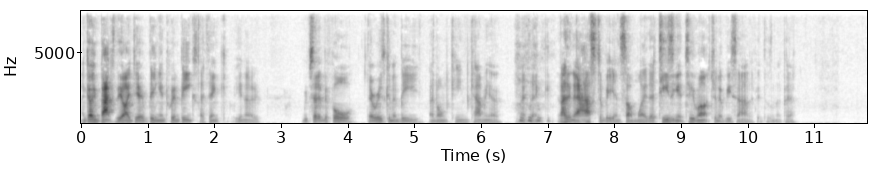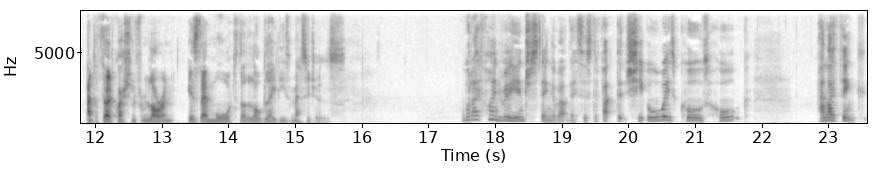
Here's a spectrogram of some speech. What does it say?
And going back to the idea of being in Twin Peaks, I think you know we've said it before. There is going to be an On Keen cameo. I think. I think there has to be in some way. They're teasing it too much, and it'd be sad if it doesn't appear. And a third question from Lauren: Is there more to the Log Lady's messages? What I find really interesting about this is the fact that she always calls Hawk, and I think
